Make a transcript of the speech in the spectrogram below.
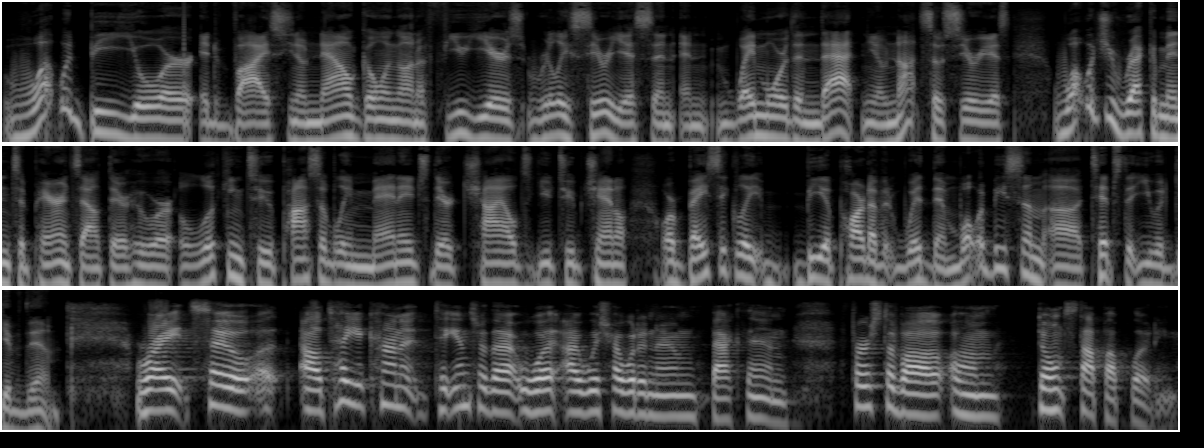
what would be your advice, you know, now going on a few years really serious and, and way more than that, you know, not so serious? What would you recommend to parents out there who are looking to possibly manage their child's YouTube channel or basically be a part of it with them? What would be some uh, tips that you would give them? Right. So uh, I'll tell you kind of to answer that what I wish I would have known back then. First of all, um, don't stop uploading.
